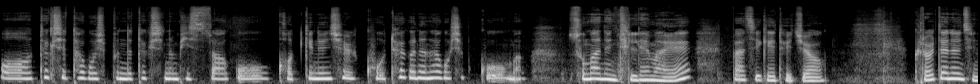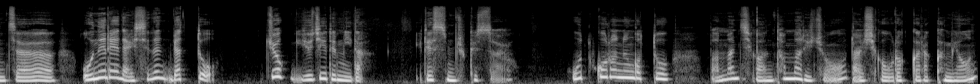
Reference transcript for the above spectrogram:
어 택시 타고 싶은데 택시는 비싸고 걷기는 싫고 퇴근은 하고 싶고 막 수많은 딜레마에 빠지게 되죠. 그럴 때는 진짜 오늘의 날씨는 몇 도 쭉 유지됩니다. 이랬으면 좋겠어요. 옷 고르는 것도 만만치가 않단 말이죠. 날씨가 오락가락하면.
